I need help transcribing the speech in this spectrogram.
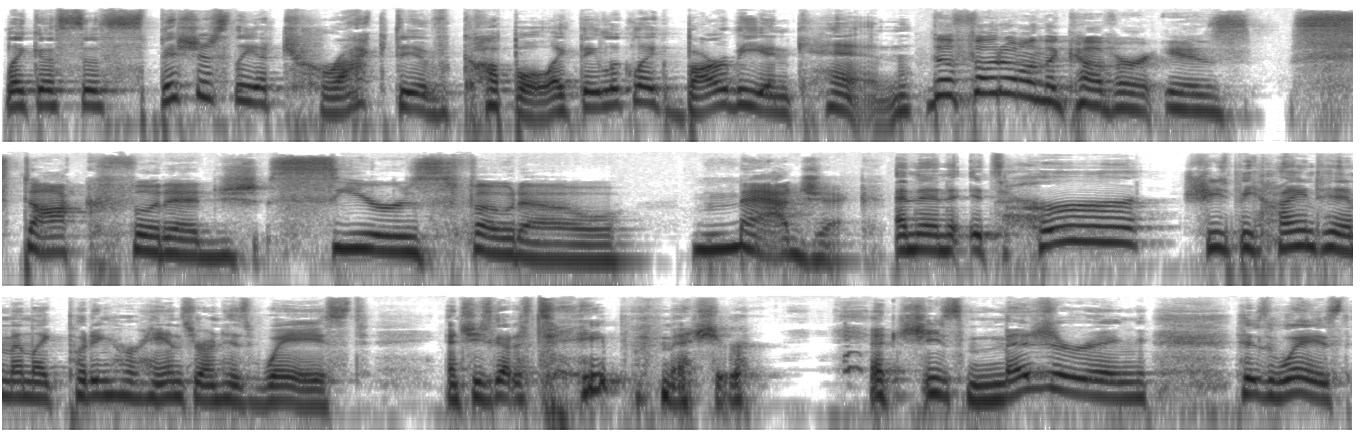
like a suspiciously attractive couple. Like they look like Barbie and Ken. The photo on the cover is stock footage, Sears photo, magic. And then it's her, she's behind him and like putting her hands around his waist, and she's got a tape measure. And she's measuring his waist.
